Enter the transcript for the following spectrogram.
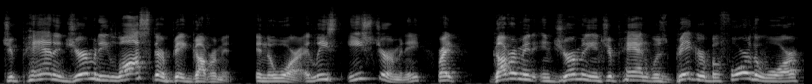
Japan and germany lost their big government in the war at least east germany right government in germany and japan was bigger before the war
